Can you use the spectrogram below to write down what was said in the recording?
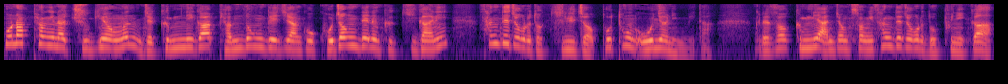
혼합형이나 주기형은 이제 금리가 변동되지 않고 고정되는 그 기간이 상대적으로 더 길죠. 보통은 5년입니다. 그래서 금리 안정성이 상대적으로 높으니까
